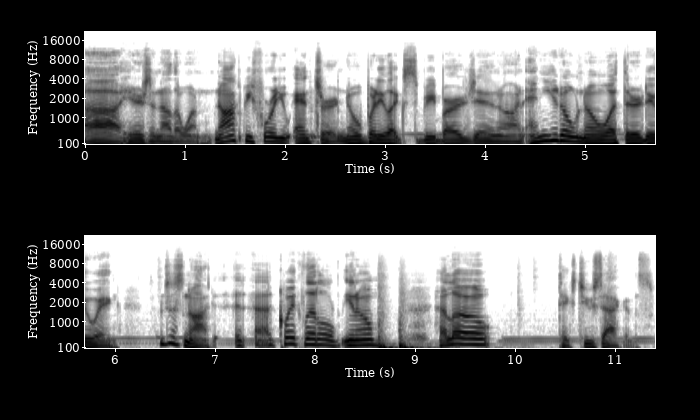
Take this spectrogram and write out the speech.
Ah, here's another one. Knock before you enter. Nobody likes to be barged in on, and you don't know what they're doing. Just knock. A, a quick little, you know, hello. Takes two seconds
